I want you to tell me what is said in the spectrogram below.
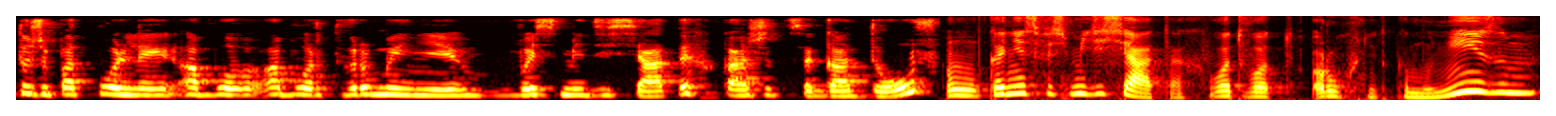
тоже подпольный або- аборт в Румынии 80-х, кажется, годов. Конец 80-х. Вот-вот рухнет коммунизм.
